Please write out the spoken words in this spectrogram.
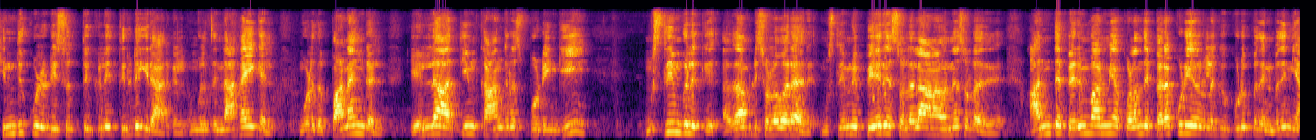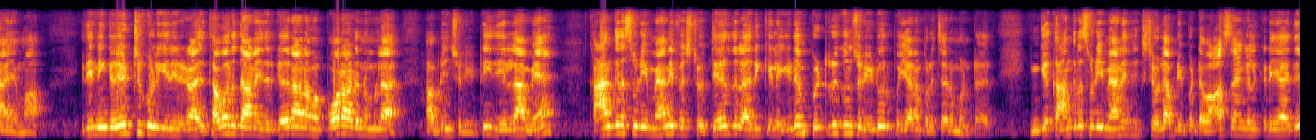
ஹிந்துக்களுடைய சொத்துக்களை திருடுகிறார்கள். உங்களது நகைகள் உங்களது பணங்கள் எல்லாத்தையும் காங்கிரஸ் பிடுங்கி முஸ்லீம்களுக்கு அதான் அப்படி சொல்ல வராரு முஸ்லீம்னு பேரே சொல்லலாம் ஆனால் என்ன சொல்றாரு? அந்த பெரும்பான்மையாக குழந்தை பெறக்கூடியவர்களுக்கு கொடுப்பது என்பது நியாயமா? இதை நீங்கள் ஏற்றுக்கொள்கிறீர்களா? அது தவறு தானே இதற்கு எதிராக நம்ம போராடணும்ல? அப்படின்னு சொல்லிட்டு இது எல்லாமே காங்கிரஸுடைய மேனிஃபெஸ்டோ தேர்தல் அறிக்கையில் இடம் பெற்றிருக்குன்னு சொல்லிட்டு ஒரு பொய்யான பிரச்சாரம் பண்ணுறாரு இங்கே காங்கிரஸுடைய மேனிஃபெஸ்டோவில் அப்படிப்பட்ட வாசகங்கள் கிடையாது.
